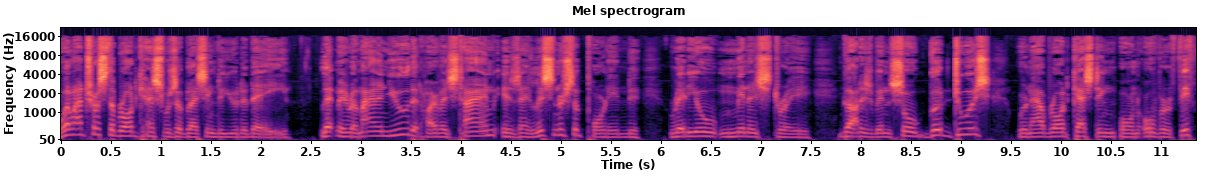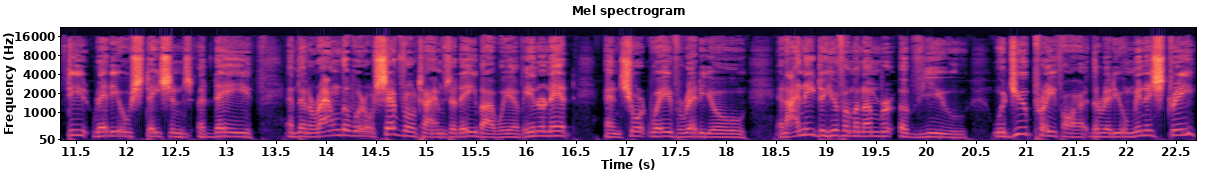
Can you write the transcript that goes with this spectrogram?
Well, I trust the broadcast was a blessing to you today. Let me remind you that Harvest Time is a listener supported radio ministry. God has been so good to us. We're now broadcasting on over 50 radio stations a day and then around the world several times a day by way of internet and shortwave radio. And I need to hear from a number of you. Would you pray for the radio ministry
